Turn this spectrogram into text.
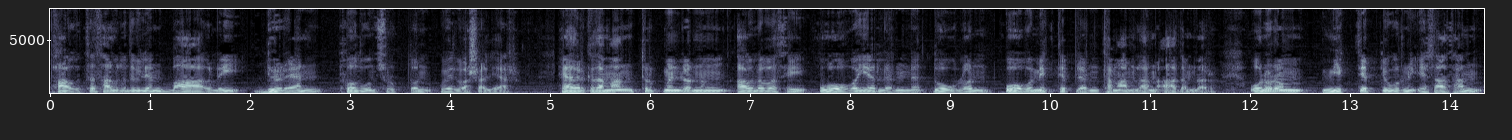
pagta salgydy bilen bagly dörän tozgunçylykdan gözbaş alýar. Häzirki zaman türkmenleriniň aglabasy oba ýerlerinde doglan, oba mekdeplerini tamamlan adamlar. Olaram mekdep döwrüni esasan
